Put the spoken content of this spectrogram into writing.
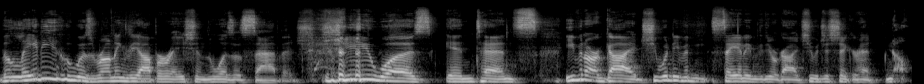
The lady who was running the operation was a savage. She was intense. Even our guide, she wouldn't even say anything to our guide. She would just shake her head. No,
